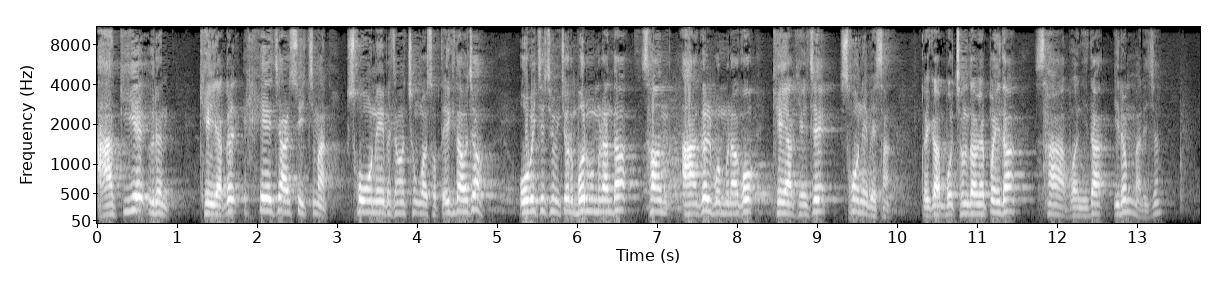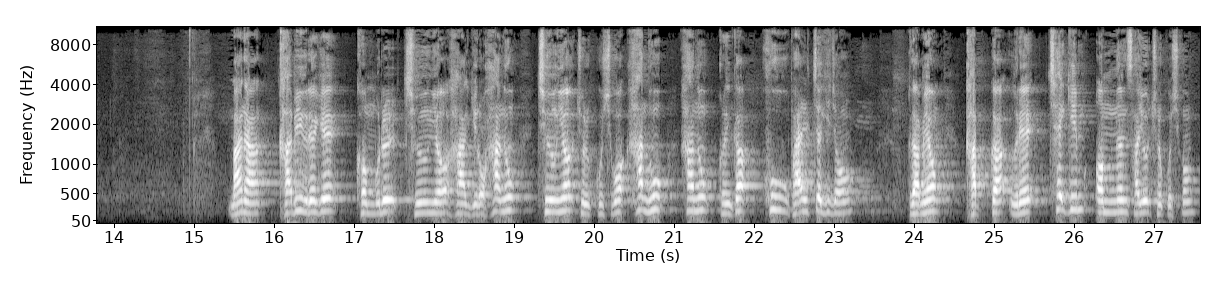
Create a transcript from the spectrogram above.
악의의 을은 계약을 해제할 수 있지만 손해배상을 청구할 수 없다 이렇게 나오죠? 576조는 뭐를 본문한다? 선악을 본문하고 계약 해제 손해배상 그러니까 뭐 정답 몇 번이다? 4번이다. 이런 말이죠. 만약 갑이 을에게 건물을 증여하기로 한 후 증여 줄 것이고 한 후 한 후 그러니까 후발적이죠. 그 다음에 갑과 을의 책임 없는 사유 줄 것이고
